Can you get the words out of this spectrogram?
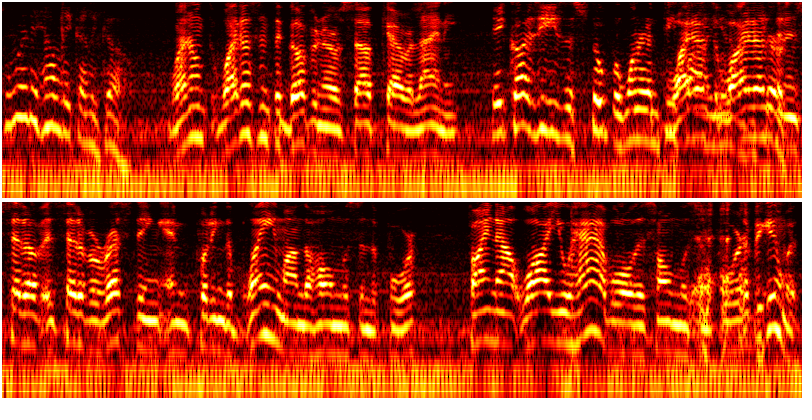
So where the hell are they gonna go? Why don't? Why doesn't the governor of South Carolina? Because he's a stupid one of them. Tea Why doesn't? Why doesn't instead of instead of arresting and putting the blame on the homeless and the poor, find out why you have all this homeless and poor to begin with,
